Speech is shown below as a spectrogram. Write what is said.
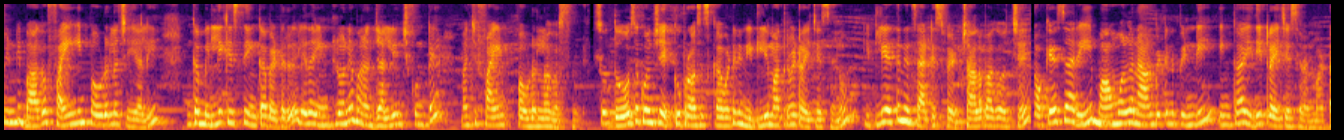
పిండి బాగా ఫైన్ పౌడర్లో చేయాలి. ఇంకా మిల్లికి ఇస్తే ఇంకా బెటర్. లేదా ఇంట్లోనే మనం జల్లించుకుంటే మంచి ఫైన్ పౌడర్ లాగా వస్తుంది. సో దోశ కొంచెం ఎక్కువ ప్రాసెస్ కాబట్టి నేను ఇడ్లీ మాత్రమే ట్రై చేశాను. ఇడ్లీ అయితే నేను సాటిస్ఫైడ్. చాలా బాగా వచ్చాయి. ఒకేసారి మామూలుగా నానబెట్టిన పిండి ఇంకా ఇది ట్రై చేశాను అనమాట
